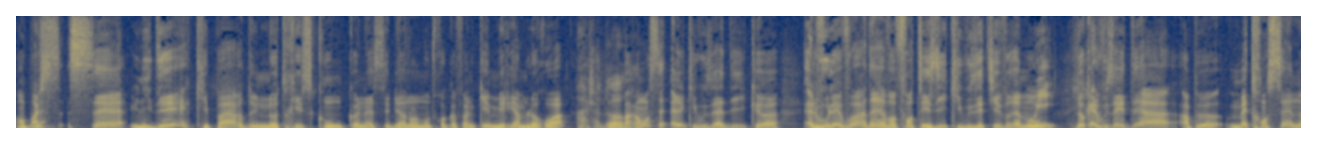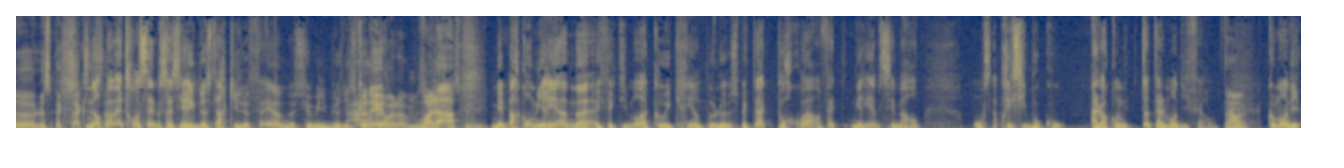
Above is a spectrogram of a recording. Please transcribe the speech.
En Voilà. plus, c'est une idée qui part d'une autrice qu'on connaissait bien dans le monde francophone, qui est Myriam Leroy. Ah, j'adore. Apparemment, c'est elle qui vous a dit que elle voulait voir derrière vos fantaisies qui vous étiez vraiment. Oui. Donc, elle vous a aidé à un peu mettre en scène euh, le spectacle. Non, pas mettre en scène, parce que ça c'est Eric Dostar qui le fait, hein, Monsieur Wilbur Disque Ah, dur. voilà, voilà. Mais par contre, Myriam, euh, effectivement, a coécrit un peu le spectacle. Pourquoi? En fait, Myriam, c'est marrant. On s'apprécie beaucoup, alors qu'on est totalement différents. Ah ouais. Comment dire?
